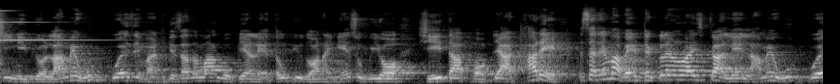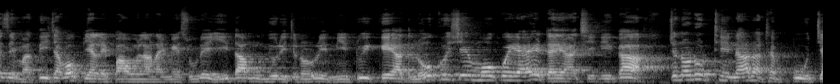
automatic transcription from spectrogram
ကြည့်နေပြီးတော့လာမယ့်ဝုပွဲစဉ်မှာဒီကစားသမားကိုပြန်လဲအသုံးပြုသွားနိုင်တယ်ဆိုပြီးတော့ရေးသားဖော်ပြထားတယ်တစ်ဆက်တည်းမှာပဲ Declan Rice ကလည်းလာမယ့်ဝုပွဲစဉ်မှာတေချာပေါက်ပြန်လဲပါဝင်လာနိုင်မယ်ဆိုတဲ့ရေးသားမှုမျိုးတွေကျွန်တော်တို့တွေမြင်တွေ့ခဲ့ရတယ်လို့ Christian Moquia ရဲ့ဒဏ်ရာအခြေအနေကကျွန်တော်တို့ထင်ထားတာထက်ပိုကျ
